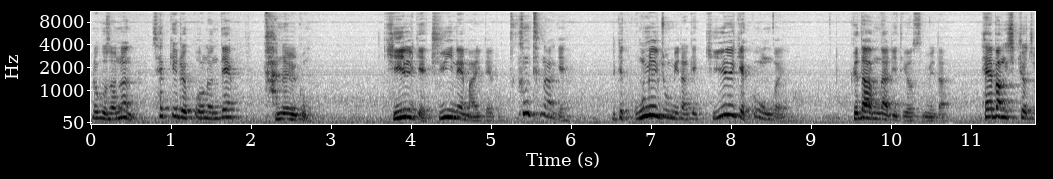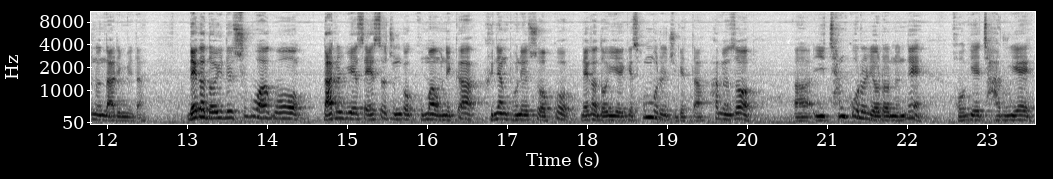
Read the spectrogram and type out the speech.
그러고서는 새끼를 꼬는데 가늘고 길게 주인의 말대로 튼튼하게 이렇게 오밀조밀하게 길게 꼬은 거예요. 그 다음 날이 되었습니다. 해방시켜주는 날입니다. 내가 너희들 수고하고 나를 위해서 애써준 거 고마우니까 그냥 보낼 수 없고 내가 너희에게 선물을 주겠다 하면서 아, 이 창고를 열었는데 거기에 자루에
